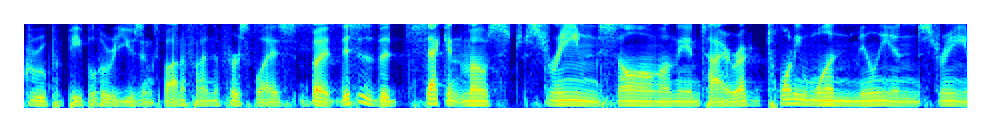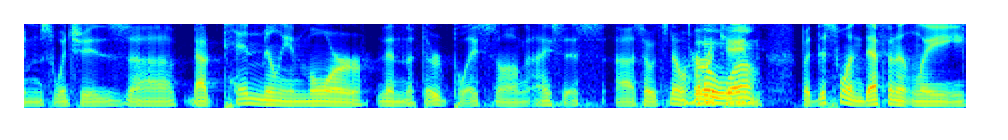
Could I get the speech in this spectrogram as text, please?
group of people who are using Spotify in the first place. But this is the second most streamed song on the entire record, 21 million streams, which is uh, about 10 million more than the third place song "ISIS." Uh, so it's no Oh, wow. hurricane, but this one definitely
